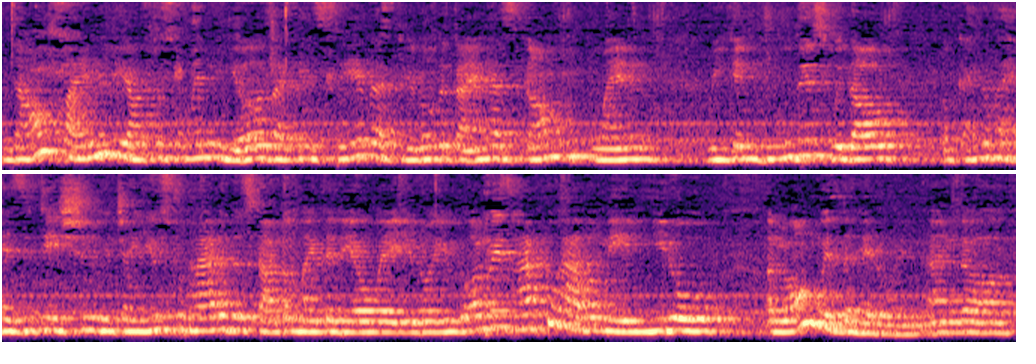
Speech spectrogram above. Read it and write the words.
Now finally after so many years I can say that you know the time has come when we can do this without a kind of a hesitation which I used to have at the start of my career where you know you always have to have a male hero along with the heroine and uh,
